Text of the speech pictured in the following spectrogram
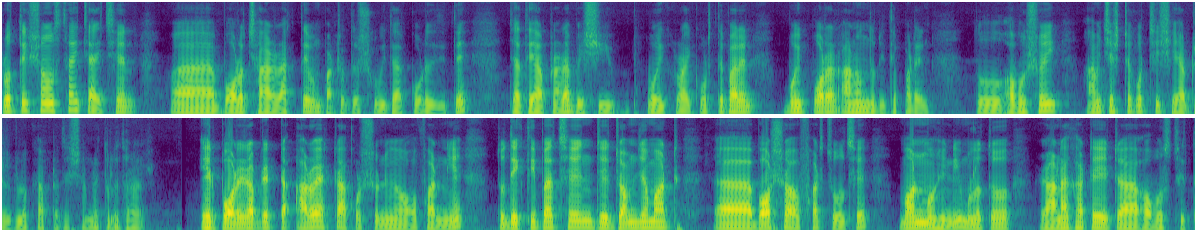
প্রত্যেক সংস্থাই চাইছেন বড় ছাড় রাখতে এবং পাঠকদের সুবিধা করে দিতে, যাতে আপনারা বেশি বই ক্রয় করতে পারেন। বই পড়ার আনন্দ নিতে পারেন। তো অবশ্যই আমি চেষ্টা করছি সেই আপডেটগুলোকে আপনাদের সামনে তুলে ধরার। এর পরের আপডেটটা আরও একটা আকর্ষণীয় অফার নিয়ে। তো দেখতেই পাচ্ছেন যে জমজমাট বর্ষা অফার চলছে মনমোহিনী, মূলত রানাঘাটে এটা অবস্থিত।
